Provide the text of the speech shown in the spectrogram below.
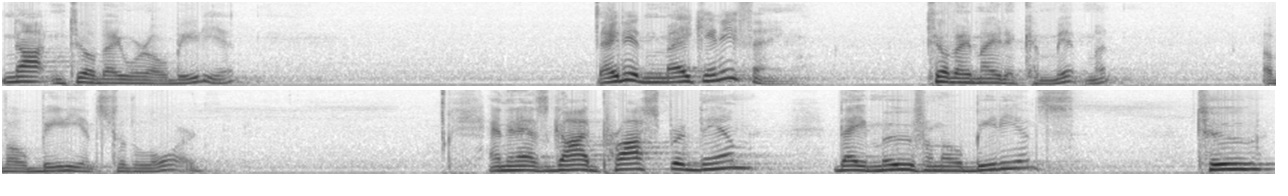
Not until they were obedient. They didn't make anything till they made a commitment of obedience to the Lord. And then as God prospered them, they moved from obedience to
